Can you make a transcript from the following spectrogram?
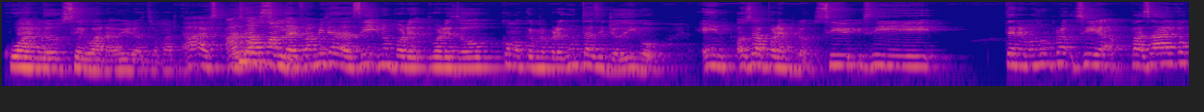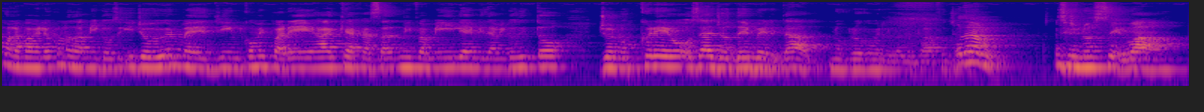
cuando se van a vivir a otra parte. Ah, es, ah, o sea, cuando hay familias así, no, por, por, eso como que me preguntas y yo digo, en, o sea, por ejemplo, si, si tenemos un, si pasa algo con la familia, con los amigos, y yo vivo en Medellín con mi pareja, que acá está mi familia y mis amigos y todo, yo no creo, o sea, yo de verdad no creo que mi relación pueda funcionar. O sea, si uno se va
